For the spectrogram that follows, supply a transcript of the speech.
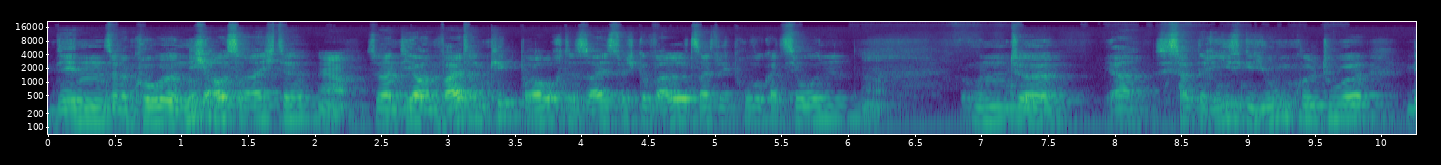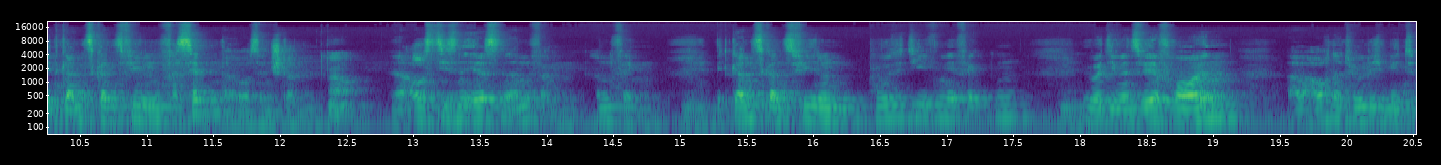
denen so eine Choreo nicht ausreichte, ja. sondern die auch einen weiteren Kick brauchte, sei es durch Gewalt, sei es durch Provokationen. Ja. Und äh, ja, es ist halt eine riesige Jugendkultur mit ganz, ganz vielen Facetten daraus entstanden. Ja. Ja, aus diesen ersten Anfang, Anfängen. Mhm. Mit ganz, ganz vielen positiven Effekten, mhm. über die wir uns sehr freuen aber auch natürlich mit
